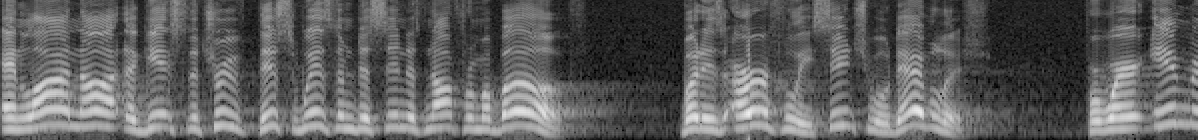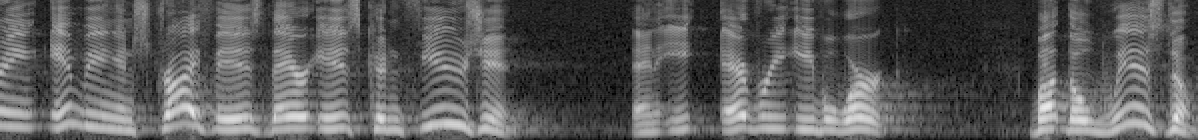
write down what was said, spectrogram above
And lie not against the truth. This wisdom descendeth not from above, but is earthly, sensual, devilish. For where envying, envying and strife is, there is confusion and every evil work. But the wisdom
